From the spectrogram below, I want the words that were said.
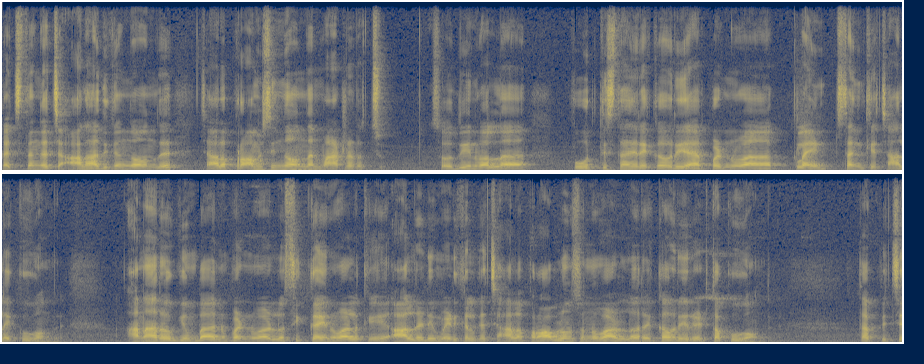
ఖచ్చితంగా చాలా అధికంగా ఉంది. చాలా ప్రామిసింగ్గా ఉందని మాట్లాడవచ్చు సో దీనివల్ల పూర్తి స్థాయి రికవరీ ఏర్పడిన క్లయింట్ సంఖ్య చాలా ఎక్కువగా ఉంది. అనారోగ్యం బారిన పడిన వాళ్ళు సిక్ అయిన వాళ్ళకి ఆల్రెడీ మెడికల్గా చాలా ప్రాబ్లమ్స్ ఉన్న వాళ్ళలో రికవరీ రేట్ తక్కువగా ఉంది. తప్పించి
